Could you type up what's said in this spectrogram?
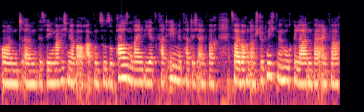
und ähm, deswegen mache ich mir aber auch ab und zu so Pausen rein, wie jetzt gerade eben. Jetzt hatte ich einfach zwei Wochen am Stück nichts mehr hochgeladen, weil einfach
